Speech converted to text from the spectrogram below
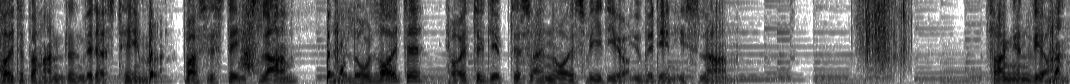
Heute behandeln wir das Thema, was ist der Islam? Hallo Leute, heute gibt es ein neues Video über den Islam. Fangen wir an.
